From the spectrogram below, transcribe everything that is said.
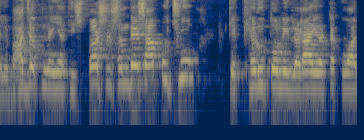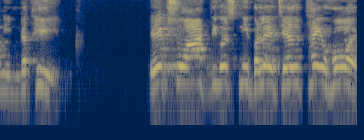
એટલે ભાજપને અહીંયાથી સ્પષ્ટ સંદેશ આપું છું કે ખેડૂતોની લડાઈ અટકવાની નથી. એકસો દિવસની ભલે જેલ થઈ હોય,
